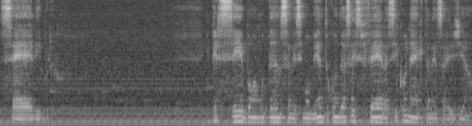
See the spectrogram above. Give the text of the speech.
cérebro, Percebam a mudança nesse momento quando essa esfera se conecta nessa região.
